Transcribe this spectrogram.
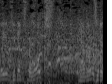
Williams against the ropes. And there's an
